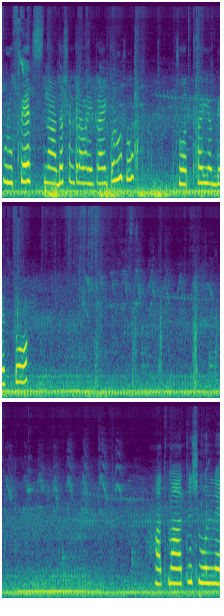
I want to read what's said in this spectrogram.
પૂરું ફેસના દર્શન કરાવવાની ટ્રાય કરું છું. જો થઈ શકે તો. હાથમાં ત્રિશુલ ને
